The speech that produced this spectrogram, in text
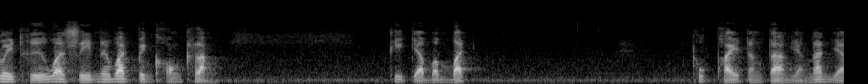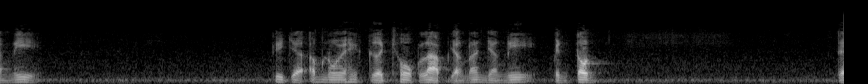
ด้วยถือว่าศีลในวัดเป็นของขลัง ที่จะบำบัด ทุกภัยต่าง ๆ อย่างนั้นอย่างนี้ ที่จะอำนวยให้เกิดโชคลาภอย่างนั้นอย่างนี้เป็นต้น แต่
